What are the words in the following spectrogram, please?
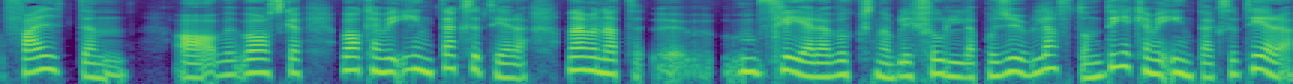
fighten av? Vad, ska, vad kan vi inte acceptera? Nej, men att eh, flera vuxna blir fulla på julafton, det kan vi inte acceptera.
